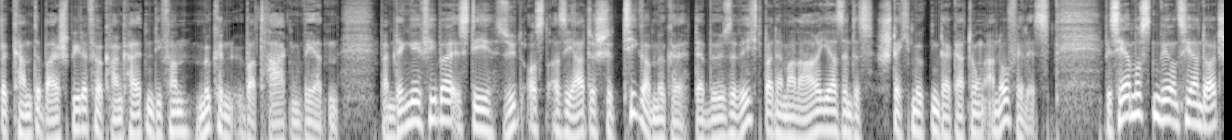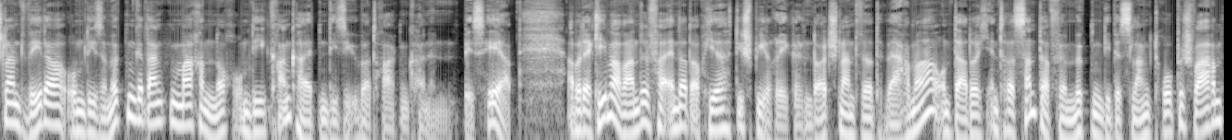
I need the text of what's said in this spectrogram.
bekannte Beispiele für Krankheiten, die von Mücken übertragen werden. Beim Denguefieber ist die südostasiatische Tigermücke der Bösewicht, bei der Malaria sind es Stechmücken der Gattung Anopheles. Bisher mussten wir uns hier in Deutschland weder um diese Mücken Gedanken machen, noch um die Krankheiten, die sie übertragen können. Bisher. Aber der Klimawandel verändert auch hier die Spielregeln. Deutschland wird wärmer und dadurch interessanter für Mücken, die bislang tropisch waren,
